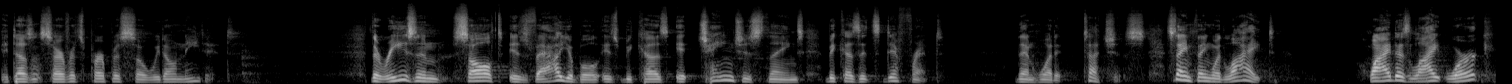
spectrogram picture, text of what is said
It doesn't serve its purpose, so we don't need it. The reason salt is valuable is because it changes things because it's different than what it touches. Same thing with light. Why does light work?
